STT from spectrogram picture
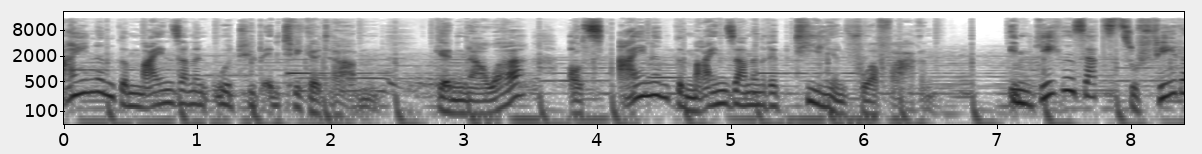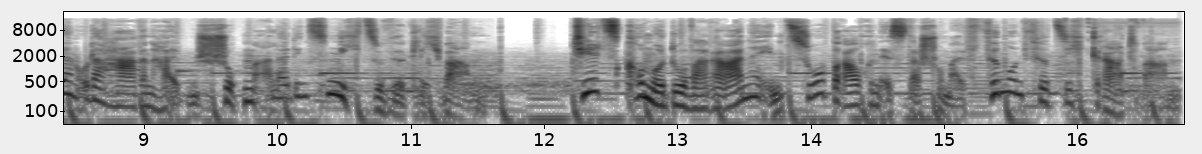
einem gemeinsamen Urtyp entwickelt haben. Genauer aus einem gemeinsamen Reptilienvorfahren. Im Gegensatz zu Federn oder Haaren halten Schuppen allerdings nicht so wirklich warm. Tils Chromodovarane im Zoo brauchen es da schon mal 45 Grad warm.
